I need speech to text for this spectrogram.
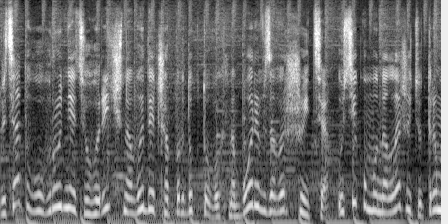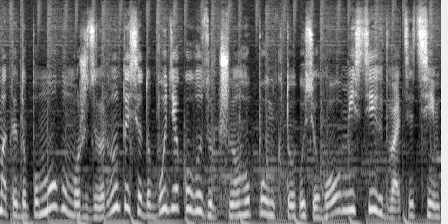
30 грудня цьогорічна видача продуктових наборів завершиться. Усі, кому належить отримати допомогу, можуть звернутися до будь-якого зручного пункту. Усього у місті їх 27.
